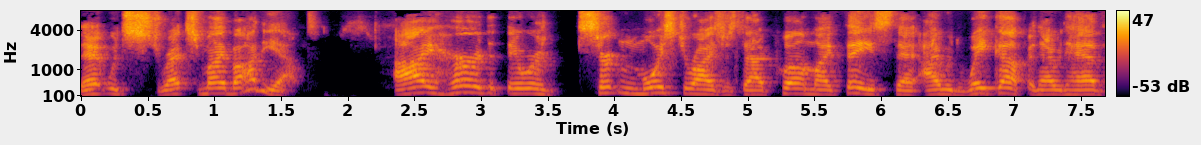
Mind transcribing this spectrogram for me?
that would stretch my body out. I heard that there were certain moisturizers that I put on my face that I would wake up and I would have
